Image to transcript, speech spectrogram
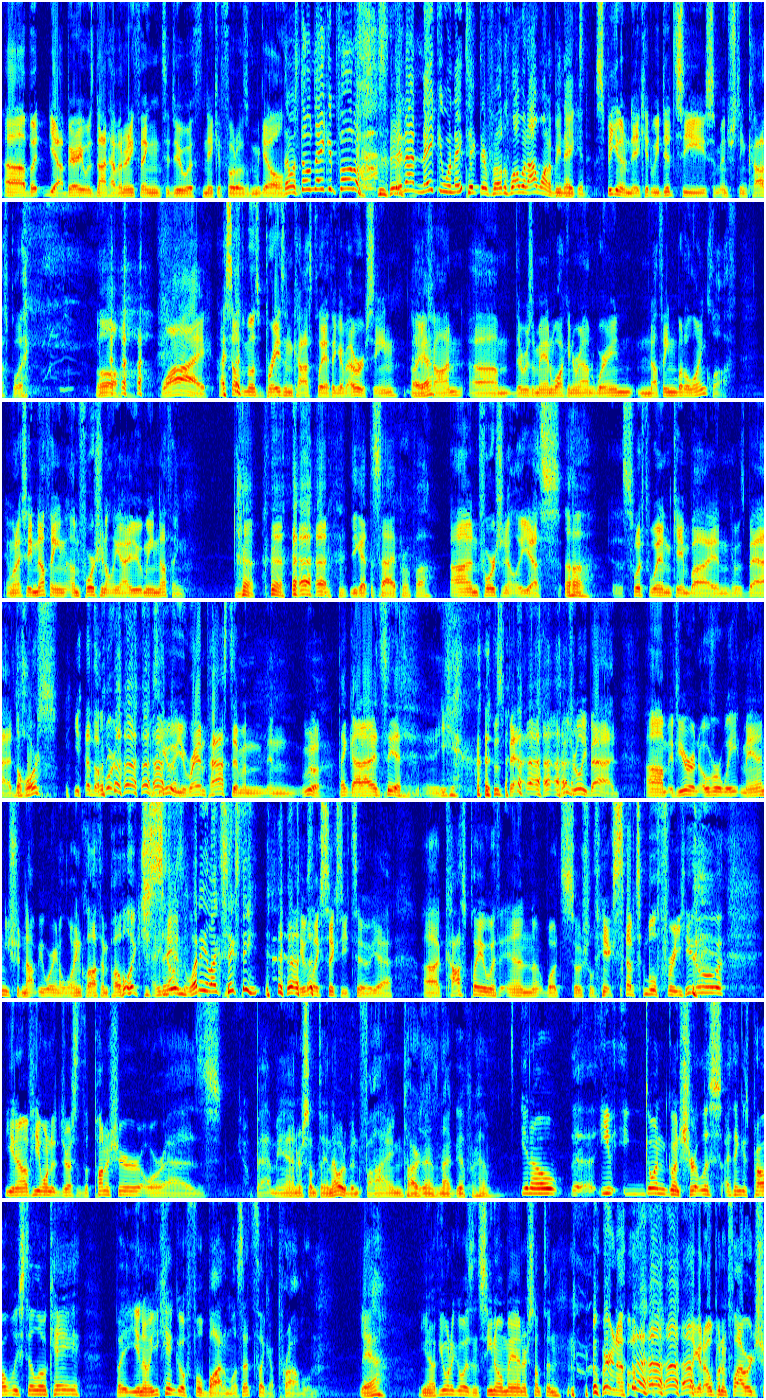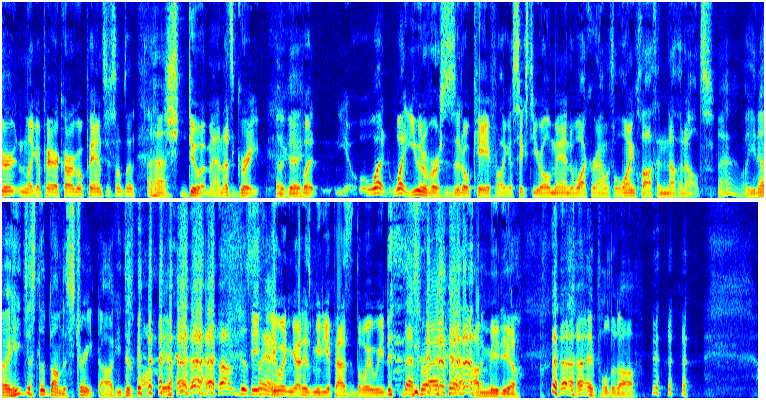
Uh, but yeah, Barry was not having anything to do with naked photos of Miguel. There was no naked photos. They're not naked when they take their photos. Why would I want to be naked? Speaking of naked, we did see some interesting cosplay. Oh, why? I saw the most brazen cosplay I think I've ever seen Oh, at yeah? a con. Um, there was a man walking around wearing nothing but a loincloth. And when I say nothing, unfortunately, I do mean nothing. You got the side profile. Unfortunately, yes. Uh-huh. A swift wind came by and it was bad. The horse. yeah, the horse. it was you. You ran past him and, and ugh. Thank God I didn't see it. Yeah, it was bad. it was really bad. Um, if you're an overweight man, you should not be wearing a loincloth in public. Just saying. also- what are you like sixty? he was like 62, yeah. Uh, cosplay within what's socially acceptable for you. you know, if he wanted to dress as the Punisher or as you know, Batman or something, that would have been fine. Tarzan's not good for him. You know, uh, going going shirtless, I think is probably still okay. But you know, you can't go full bottomless. That's like a problem. Yeah. You know, if you want to go as Encino Man or something, wearing a like an open and flowered shirt and like a pair of cargo pants or something, sh- do it, man. That's great. Okay. But you know, what what universe is it okay for like a sixty year old man to walk around with a loincloth and nothing else? Yeah, well, you know, he just lived on the street, dog. He just walked in. I'm just He, saying. he went and got his media passes the way we did. That's right. I'm media. and pulled it off.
